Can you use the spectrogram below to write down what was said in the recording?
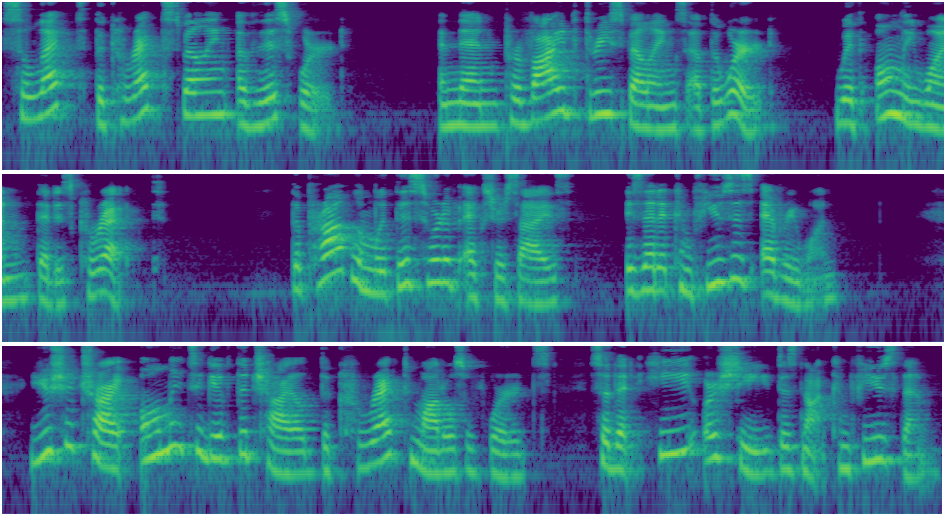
Select the correct spelling of this word, and then provide three spellings of the word, with only one that is correct. The problem with this sort of exercise is that it confuses everyone you should try only to give the child the correct models of words so that he or she does not confuse them.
